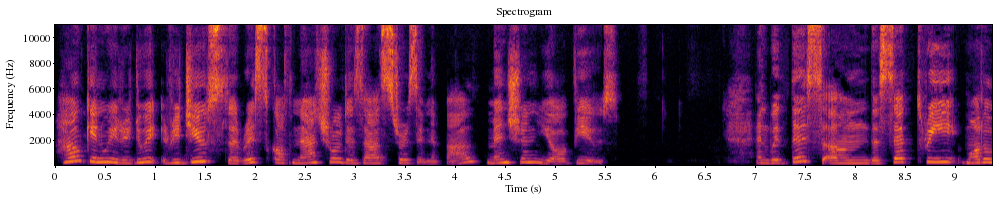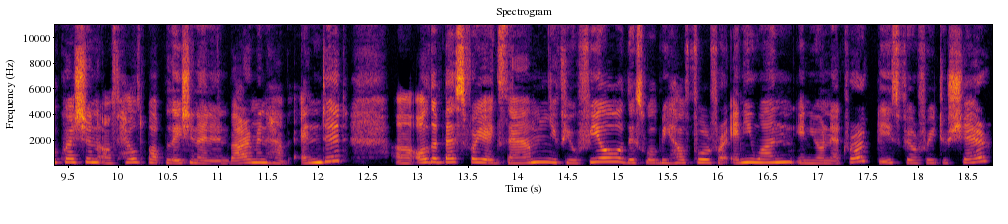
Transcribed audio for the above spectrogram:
How can we redu- reduce the risk of natural disasters in Nepal? Mention your views. And with this, um, the set three model question of health, population, and environment have ended. Uh, all the best for your exam. If you feel this will be helpful for anyone in your network, please feel free to share.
